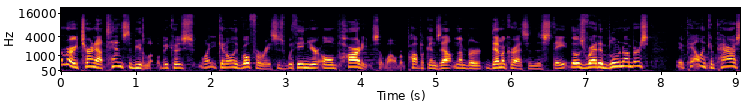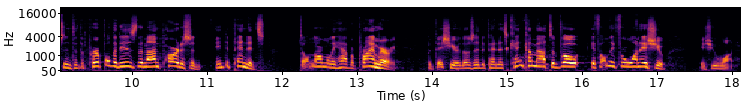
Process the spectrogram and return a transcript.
Primary turnout tends to be low because, well, you can only vote for races within your own party. So while Republicans outnumber Democrats in this state, those red and blue numbers, they pale in comparison to the purple that is the nonpartisan. Independents don't normally have a primary, but this year those independents can come out to vote, if only for one issue, issue one.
